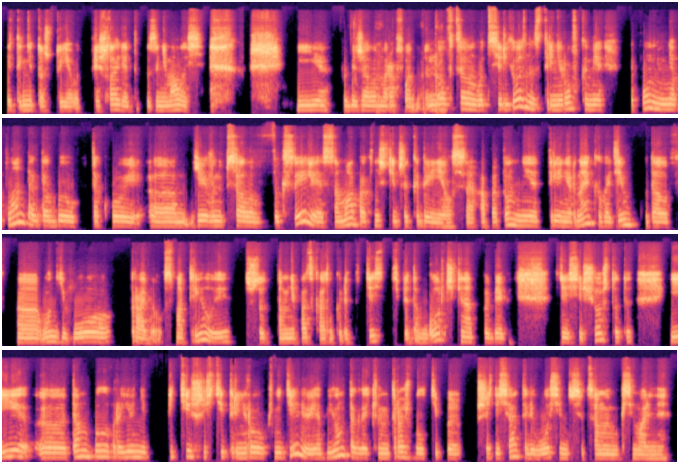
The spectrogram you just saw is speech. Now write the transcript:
Это не то, что я вот пришла, лето позанималась и побежала марафон. Но в целом вот серьезно с тренировками, я помню, у меня план тогда был такой, э, я его написала в Excel сама по книжке Джека Дэниелса, а потом мне тренер Найка Вадим Кудалов, э, он его правил, смотрел и что-то там мне подсказывал. Говорит, здесь тебе там горчики надо побегать, здесь еще что-то. И э, там было в районе 5-6 тренировок в неделю, и объем тогда километраж был типа 60 или 80 самые максимальные.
